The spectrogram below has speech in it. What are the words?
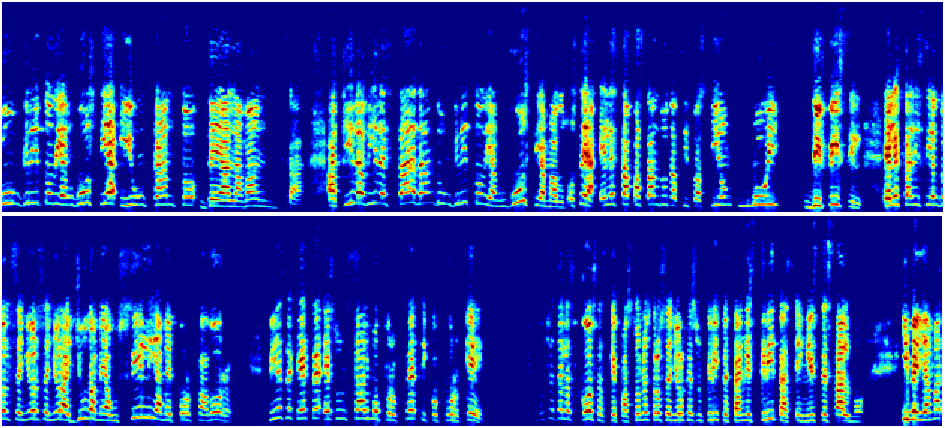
Un grito de angustia y un canto de alabanza. Aquí David está dando un grito de angustia, amados. O sea, él está pasando una situación muy difícil. Él está diciendo al Señor, Señor, ayúdame, auxíliame, por favor. Fíjese que este es un salmo profético. ¿Por qué? Muchas de las cosas que pasó nuestro Señor Jesucristo están escritas en este salmo. Y me llama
